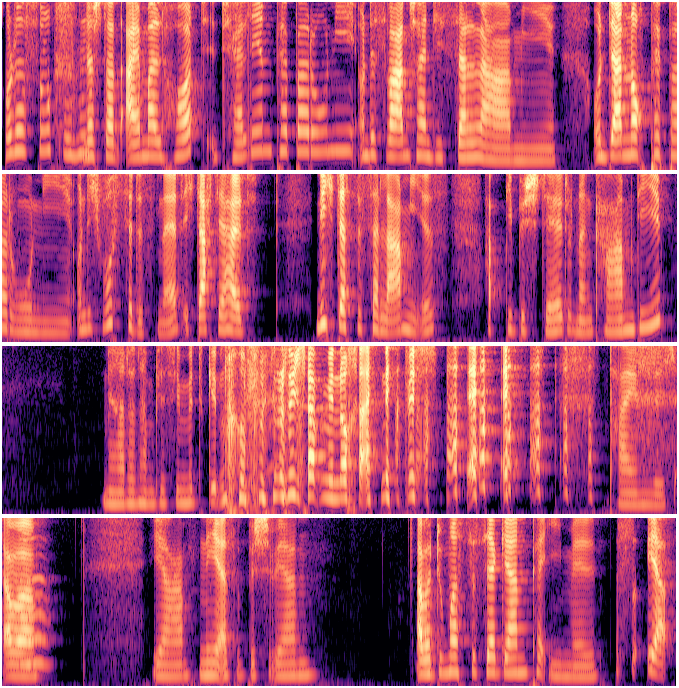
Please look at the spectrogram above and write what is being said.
oder so. Mhm. Und da stand einmal Hot Italian Pepperoni und es war anscheinend die Salami. Und dann noch Pepperoni. Und ich wusste das nicht. Ich dachte halt nicht, dass das Salami ist. Hab die bestellt und dann kam die. Ja, dann haben wir sie mitgenommen und ich habe mir noch eine bestellt. Peinlich, aber ja, nee, also beschweren. Aber du machst es ja gern per E-Mail. Ja,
